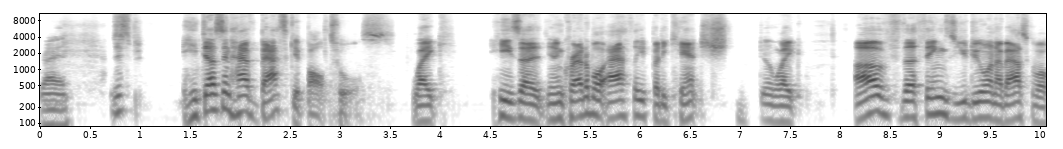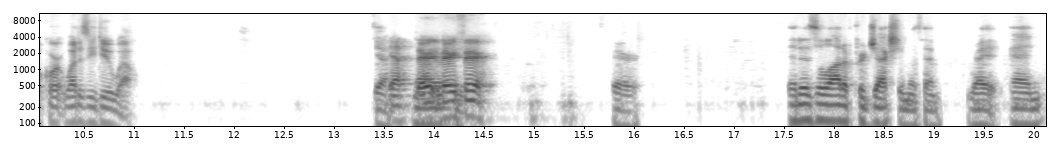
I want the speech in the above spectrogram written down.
Ryan? just he doesn't have basketball tools. Like he's a, an incredible athlete, but he can't sh- like of the things you do on a basketball court. What does he do well? Yeah, Yeah, very, I very fair. fair. It is a lot of projection with him, right? And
